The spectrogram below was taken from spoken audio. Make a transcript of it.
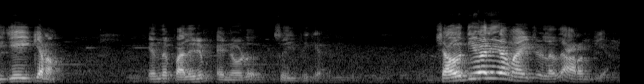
വിജയിക്കണം എന്ന് പലരും എന്നോട് സൂചിപ്പിക്കണം ഔദ്യോഗികമായിട്ടുള്ളത് ആർ എം പിയാണ്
